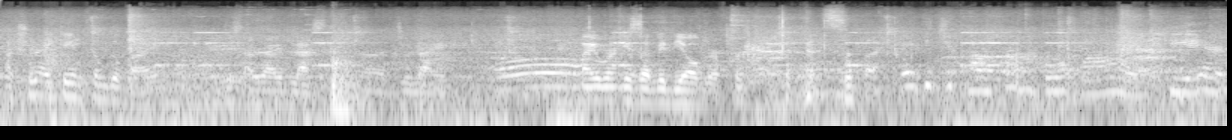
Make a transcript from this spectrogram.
Actually, I came from Dubai. I just arrived last uh, July. Oh, My work is a videographer. so, where did you come from? Dubai. Pierre.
